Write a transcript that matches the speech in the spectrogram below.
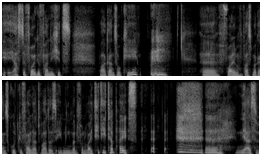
die erste Folge fand ich jetzt, war ganz okay. Äh, vor allem, was mir ganz gut gefallen hat, war, dass eben niemand von Waititi dabei ist. äh, ja, also,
